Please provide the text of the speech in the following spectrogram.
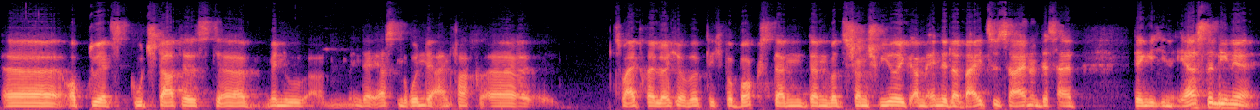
Äh, ob du jetzt gut startest, äh, wenn du ähm, in der ersten Runde einfach äh, zwei, drei Löcher wirklich verboxt, dann, dann wird es schon schwierig, am Ende dabei zu sein. Und deshalb denke ich in erster Linie,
